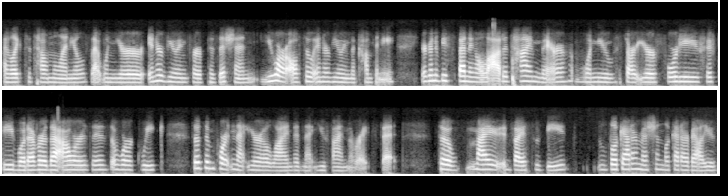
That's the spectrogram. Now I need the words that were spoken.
I like to tell millennials that when you're interviewing for a position, you are also interviewing the company. You're going to be spending a lot of time there when you start your 40, 50, whatever the hours is a work week. So it's important that you're aligned and that you find the right fit. So my advice would be look at our mission, look at our values,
